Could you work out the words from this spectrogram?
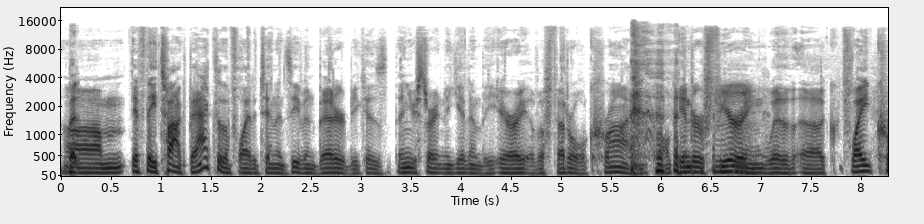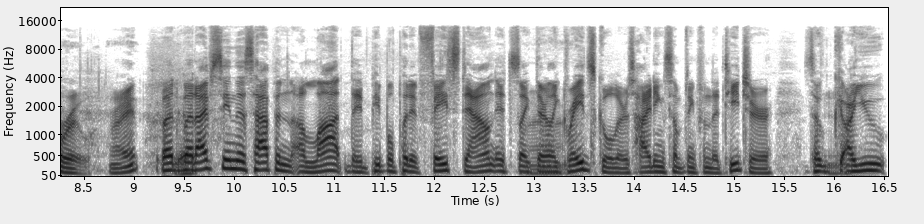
But- um, if they talk back to the flight attendants, even better, because then you're starting to get in the area of a federal crime called interfering with a flight crew, right? But but I've seen this happen a lot. They people put it face down. It's like they're Uh. like grade schoolers hiding something from the teacher. So are you?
